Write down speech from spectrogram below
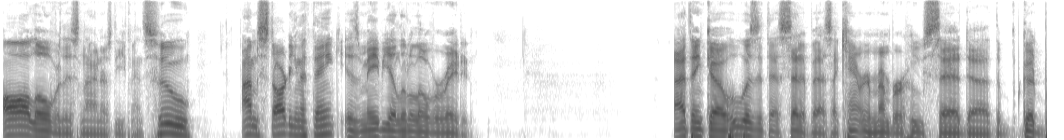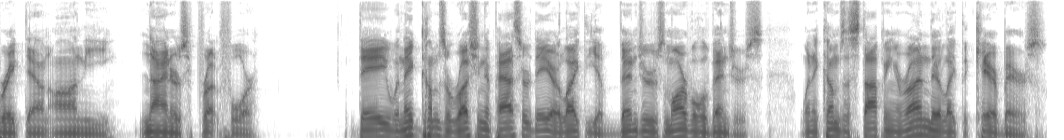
all over this Niners defense, who I'm starting to think is maybe a little overrated. I think uh, who was it that said it best? I can't remember who said uh, the good breakdown on the Niners front four. They when it comes to rushing the passer, they are like the Avengers, Marvel Avengers. When it comes to stopping a run, they're like the Care Bears.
